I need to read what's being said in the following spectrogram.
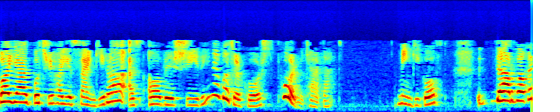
باید بطری های سنگی را از آب شیرین واترکورس پر می کردند. مینگی گفت در واقع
